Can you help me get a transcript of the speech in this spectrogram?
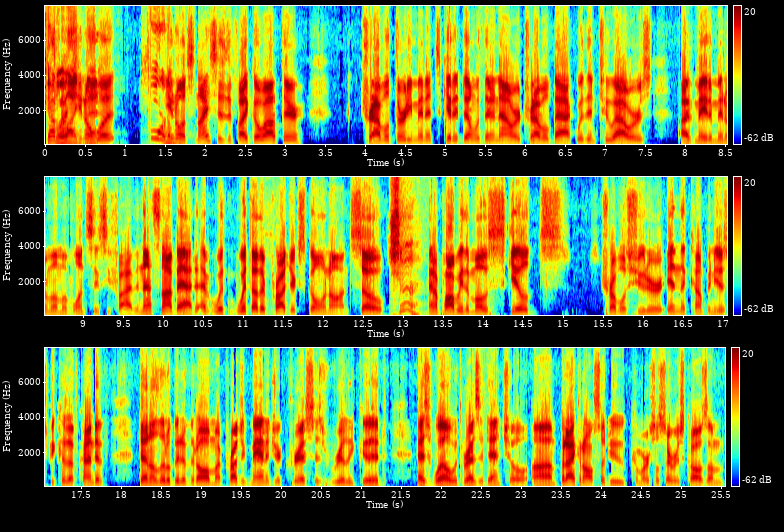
Gotta But like you know that. what? Affordable. You know what's nice is if I go out there, travel 30 minutes, get it done within an hour, travel back within two hours, I've made a minimum of 165, and that's not bad uh, with with other projects going on. So, sure. and I'm probably the most skilled troubleshooter in the company just because I've kind of done a little bit of it all. My project manager Chris is really good as well with residential, um, but I can also do commercial service calls. I'm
